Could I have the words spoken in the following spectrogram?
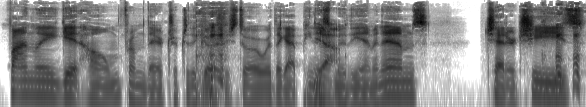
finally get home from their trip to the grocery store where they got peanut yeah. smoothie M and M's cheddar cheese,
